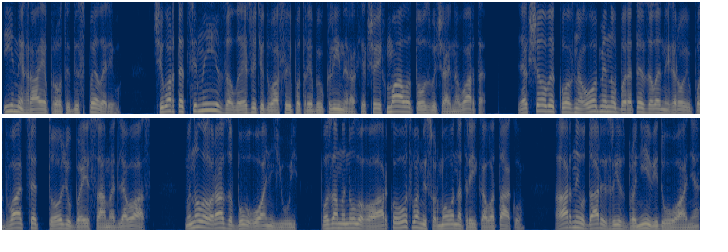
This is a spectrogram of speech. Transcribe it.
і не грає проти диспелерів. Чи варта ціни залежить від вашої потреби в клінерах. Якщо їх мало, то звичайно варта. Якщо ви кожного обміну берете зелених героїв по 20, то любей саме для вас. Минулого разу був Гуань Юй. Поза минулого арку, от вам і сформована трійка в атаку. Гарний удар і зріз броні від Гуаня.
